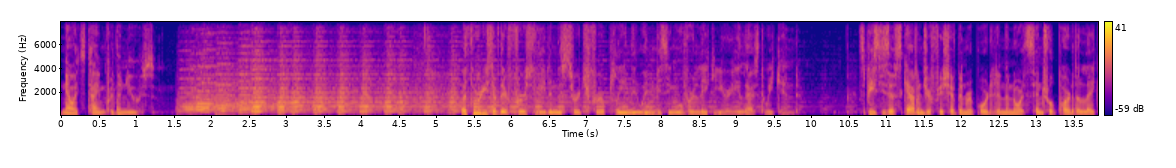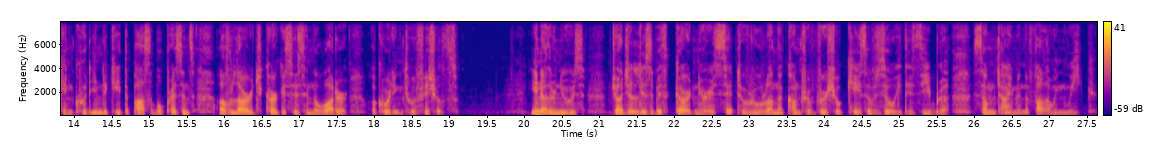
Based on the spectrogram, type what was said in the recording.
Now it's time for the news. Authorities have their first lead in the search for a plane that went missing over Lake Erie last weekend. Species of scavenger fish have been reported in the north central part of the lake and could indicate the possible presence of large carcasses in the water, according to officials. In other news, Judge Elizabeth Gardner is set to rule on the controversial case of Zoe the zebra sometime in the following week.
